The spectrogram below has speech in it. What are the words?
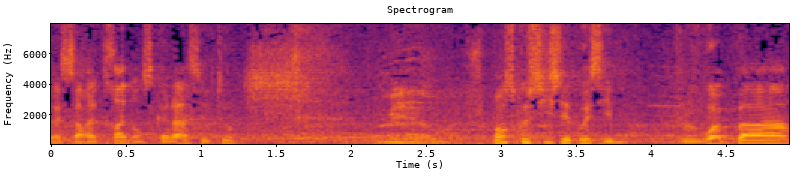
elle s'arrêtera dans ce cas-là, c'est tout. Mais euh, je pense que si, c'est possible. Je vois pas.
